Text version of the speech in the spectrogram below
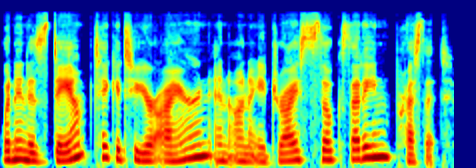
When it is damp, take it to your iron and on a dry silk setting, press it.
